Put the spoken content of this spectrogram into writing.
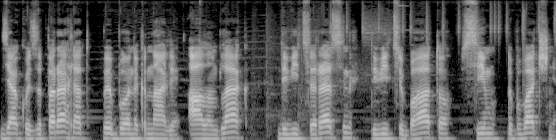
Дякую за перегляд. Ви були на каналі Alan Black. Дивіться ресінг, дивіться багато. Всім до побачення!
